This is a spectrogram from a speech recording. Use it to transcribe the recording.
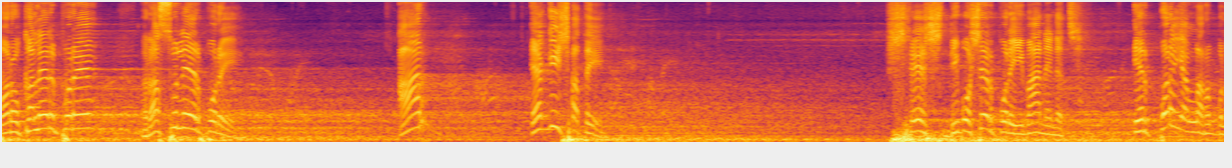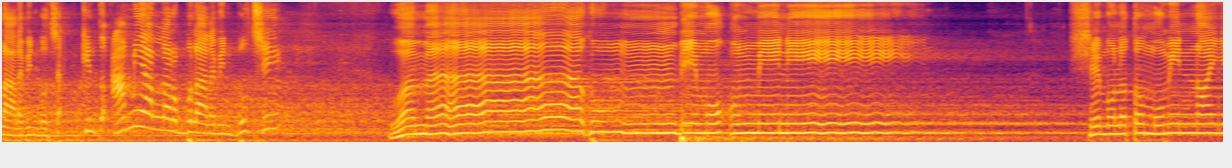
পরকালের পরে রাসুলের পরে আর একই সাথে শেষ দিবসের পরে ইমান এনেছে। এরপরেই আল্লাহ রব্বুল্লা আলমিন বলছে, কিন্তু আমি আল্লাহ রব্বুল্লা আলমিন বলছি সে মূলত মুমিন নয়।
